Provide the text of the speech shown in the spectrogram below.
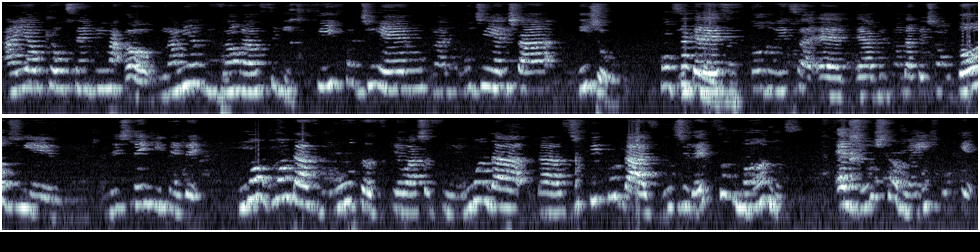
aí é o que eu sempre. Ó, na minha visão é o seguinte: FIFA, dinheiro, né, o dinheiro está em jogo. Com certeza. interesses, tudo isso é, é- é a visão da questão do dinheiro. né? A gente tem que entender. Uma, uma das lutas que eu acho assim, uma da- das dificuldades dos direitos humanos é justamente porque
